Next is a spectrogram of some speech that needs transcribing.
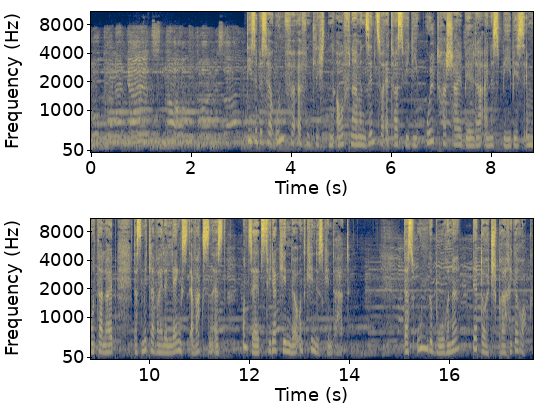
Wo können jetzt noch Träume sein? Diese bisher unveröffentlichten Aufnahmen sind so etwas wie die Ultraschallbilder eines Babys im Mutterleib, das mittlerweile längst erwachsen ist und selbst wieder Kinder und Kindeskinder hat. Das Ungeborene, der deutschsprachige Rock.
